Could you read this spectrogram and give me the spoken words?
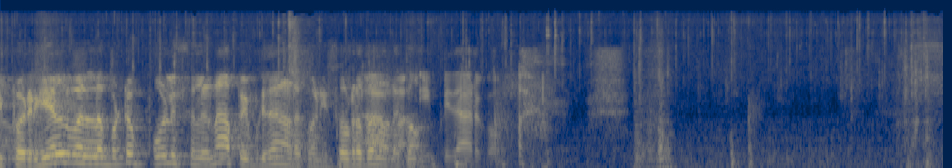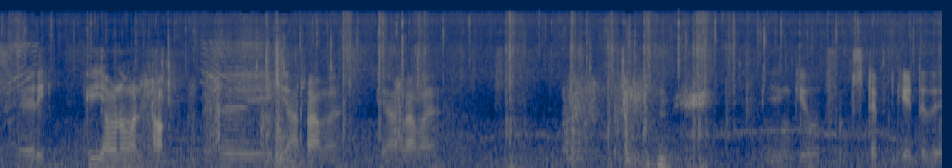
இப்ப ரியல் வேல்ல மட்டும் போலீஸ் இல்லைன்னா அப்ப இப்படிதான் நடக்கும். நீ சொல்றதும் ஆமா, நடக்கும். இப்படிதான் இருக்கும். சரி ஏய் எவனோ வந்துட்டான். ஏய் யாரா அவன் யாரா அவன் எங்கேயோ ஃபுட் ஸ்டெப் கேட்டுது.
